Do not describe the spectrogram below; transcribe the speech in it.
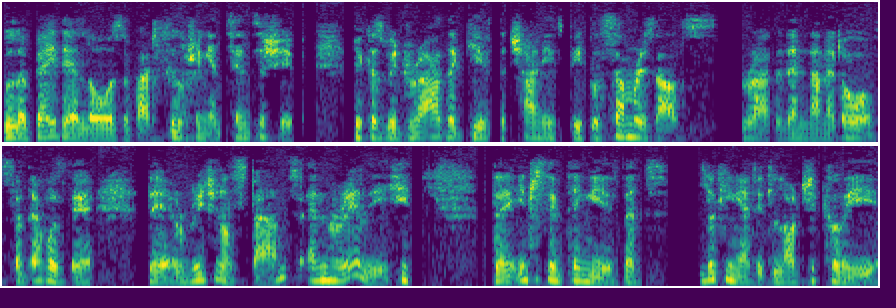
we'll obey their laws about filtering and censorship, because we'd rather give the Chinese people some results rather than none at all. So that was their, their original stance. And really, the interesting thing is that looking at it logically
